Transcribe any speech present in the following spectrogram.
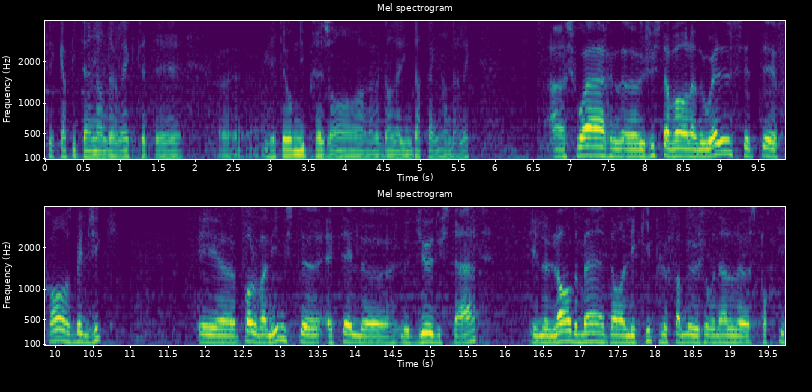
était capitaine d'Anderlecht, était, euh, il était omniprésent euh, dans la ligne d'attaque d'Anderlecht. Un soir, euh, juste avant la Noël, c'était France-Belgique. Et Paul Van Imst était le, le, dieu du stade. Et le lendemain, dans l'équipe, le fameux journal sportif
